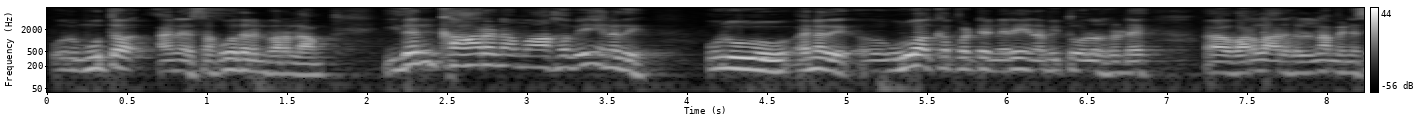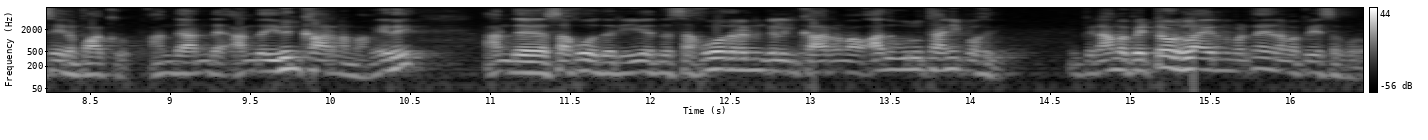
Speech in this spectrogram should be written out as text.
ஒரு மூத்த சகோதரன் வரலாம். இதன் காரணமாகவே எனது ஒரு என்னது உருவாக்கப்பட்ட நிறைய நபித்தோழர்களோட வரலாறுகள் நம்ம என்ன செய்யற பார்க்குறோம். அந்த அந்த அந்த இதன் காரணமாக இது அந்த சகோதரி அந்த சகோதரன்களின் காரணமாக அது ஒரு தனி பகுதி. இப்போ நாம் பெற்றோர்களாக இருந்து மட்டும் தான் இதை நம்ம பேச போகிறோம்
